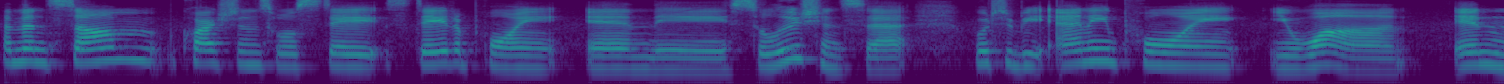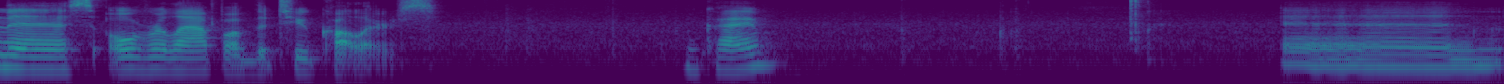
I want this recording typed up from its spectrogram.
And then some questions will state, state a point in the solution set, which would be any point you want in this overlap of the two colors. Okay? And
